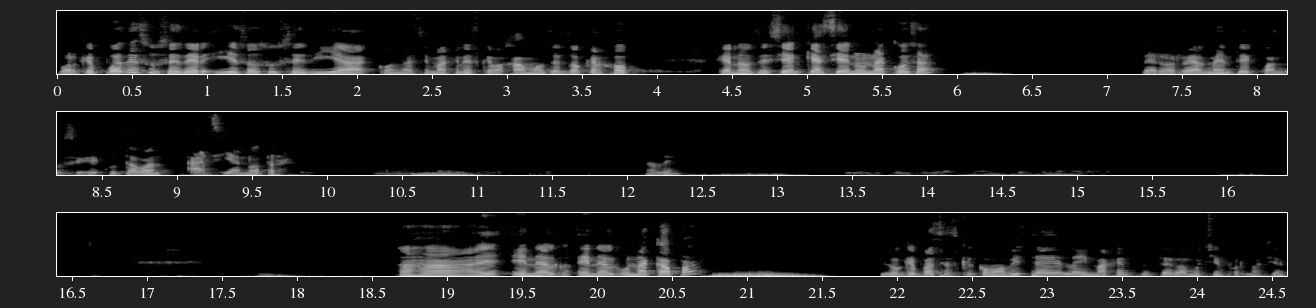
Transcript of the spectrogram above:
Porque puede suceder, y eso sucedía con las imágenes que bajamos del Docker Hub, que nos decían que hacían una cosa, pero realmente cuando se ejecutaban hacían otra. ¿Vale? Ajá, eh, en, en alguna capa lo que pasa es que como viste la imagen pues, te da mucha información.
